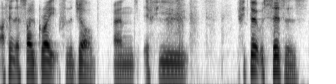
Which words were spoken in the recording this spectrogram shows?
I think they're so great for the job, and if you if you do it with scissors,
